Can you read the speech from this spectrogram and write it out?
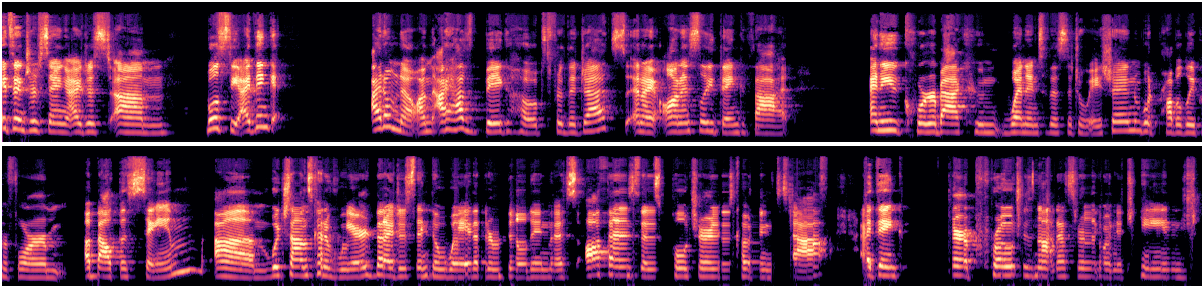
it's interesting. I just um we'll see. I think I don't know. I'm I have big hopes for the Jets and I honestly think that any quarterback who went into this situation would probably perform about the same, um, which sounds kind of weird, but I just think the way that they're building this offense, this culture, this coaching staff, I think their approach is not necessarily going to change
